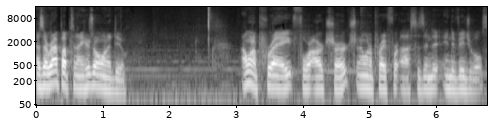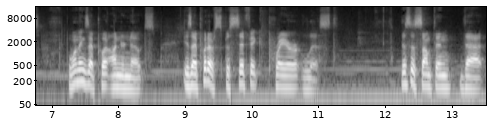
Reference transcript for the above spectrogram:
As I wrap up tonight, here's what I want to do I want to pray for our church, and I want to pray for us as individuals. But one of the things I put on your notes is I put a specific prayer list. This is something that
